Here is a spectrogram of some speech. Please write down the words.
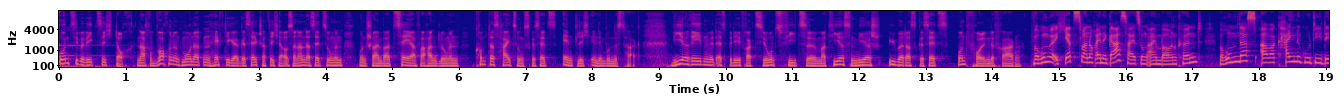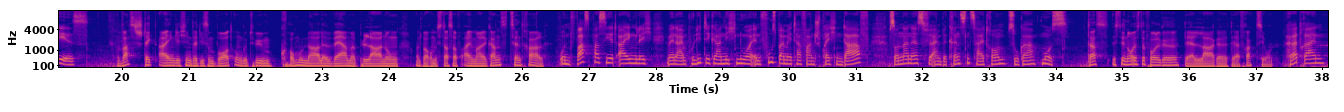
Und sie bewegt sich doch. Nach Wochen und Monaten heftiger gesellschaftlicher Auseinandersetzungen und scheinbar zäher Verhandlungen kommt das Heizungsgesetz endlich in den Bundestag. Wir reden mit SPD-Fraktionsvize Matthias Mirsch über das Gesetz und folgende Fragen. Warum ihr euch jetzt zwar noch eine Gasheizung einbauen könnt, warum das aber keine gute Idee ist. Was steckt eigentlich hinter diesem Wortungetüm kommunale Wärmeplanung und warum ist das auf einmal ganz zentral? Und was passiert eigentlich, wenn ein Politiker nicht nur in Fußballmetaphern sprechen darf, sondern es für einen begrenzten Zeitraum sogar muss? Das ist die neueste Folge der Lage der Fraktion. Hört rein!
